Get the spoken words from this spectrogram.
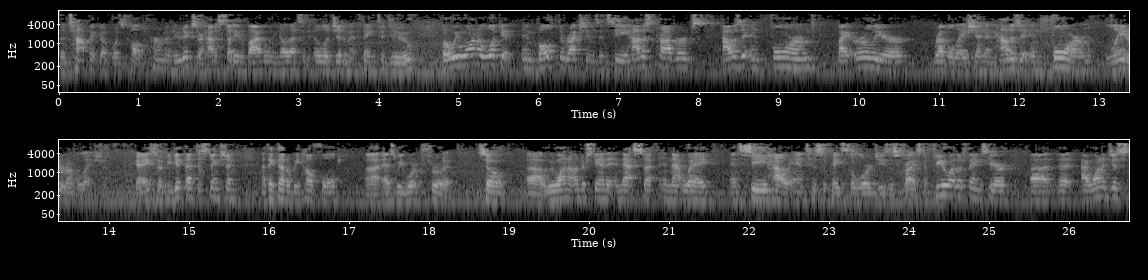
the topic of what's called hermeneutics or how to study the Bible. We know that's an illegitimate thing to do, but we want to look at in both directions and see how does Proverbs how is it informed by earlier revelation and how does it inform later revelation. Okay, so if you get that distinction, I think that'll be helpful uh, as we work through it. So uh, we want to understand it in that set, in that way and see how it anticipates the Lord Jesus Christ. A few other things here uh, that I want to just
